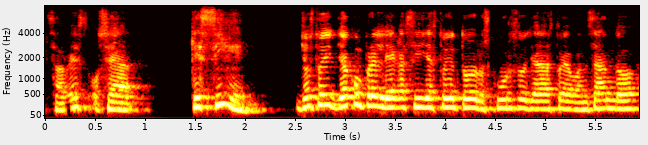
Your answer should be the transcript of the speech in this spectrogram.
¿sabes? O sea, ¿qué sigue? Yo estoy, ya compré el Legacy, ya estoy en todos los cursos, ya estoy avanzando,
